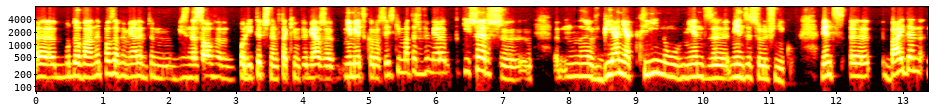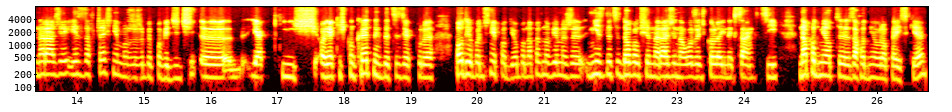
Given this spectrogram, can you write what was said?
e, budowany poza wymiarem tym biznesowym, politycznym, w takim wymiarze niemiecko-rosyjskim, ma też wymiar taki szerszy, wbijania klinu między, między sojuszników. Więc Biden na razie jest za wcześnie, może, żeby powiedzieć jakiś, o jakichś konkretnych decyzjach, które podjął bądź nie podjął, bo na pewno wiemy, że nie zdecydował się na razie nałożyć kolejnych sankcji na podmioty zachodnioeuropejskie,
